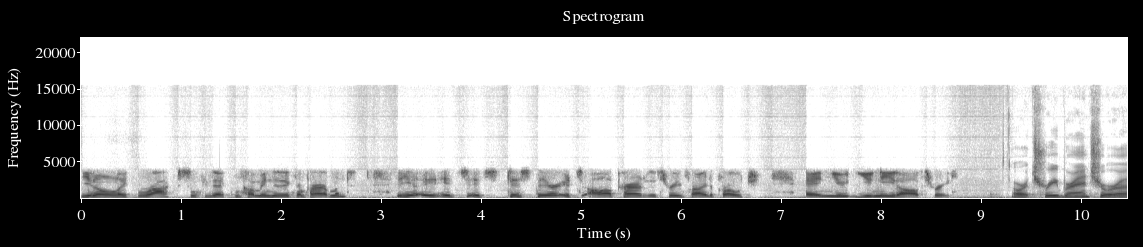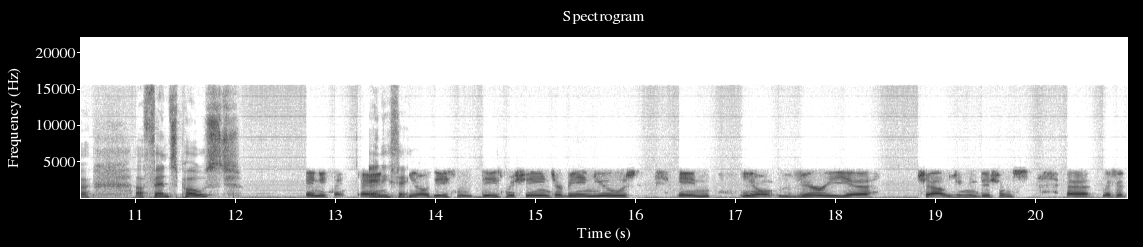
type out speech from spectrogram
you know like rocks that can come into the compartment. You know, it, it's it's just there. It's all part of the three pronged approach and you you need all three. Or a tree branch or a, a fence post anything. And, anything. You know, these these machines are being used in you know very uh, challenging conditions. Uh, like I said,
